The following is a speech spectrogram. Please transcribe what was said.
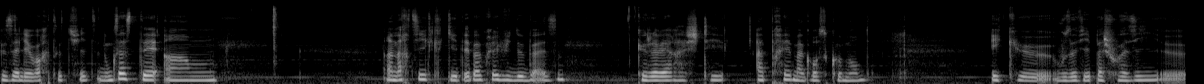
Vous allez voir tout de suite. Donc ça, c'était un, un article qui n'était pas prévu de base, que j'avais racheté après ma grosse commande et que vous aviez pas choisi euh,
